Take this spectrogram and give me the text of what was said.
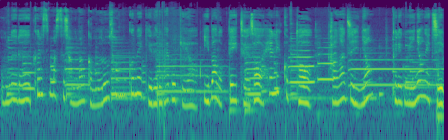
오늘은 크리스마스 장난감으로 섬 꾸미기를 해볼게요. 이번 업데이트에서 헬리콥터, 강아지 인형, 그리고 인형의 집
